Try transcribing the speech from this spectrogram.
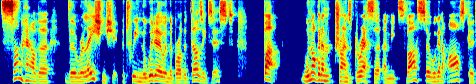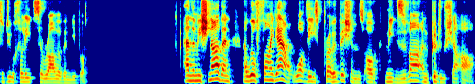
somehow the the relationship between the widow and the brother does exist, but we're not going to transgress a, a mitzvah. So, we're going to ask her to do chalitza rather than yibum. And the Mishnah then, and we'll find out what these prohibitions of mitzvah and kedusha are.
